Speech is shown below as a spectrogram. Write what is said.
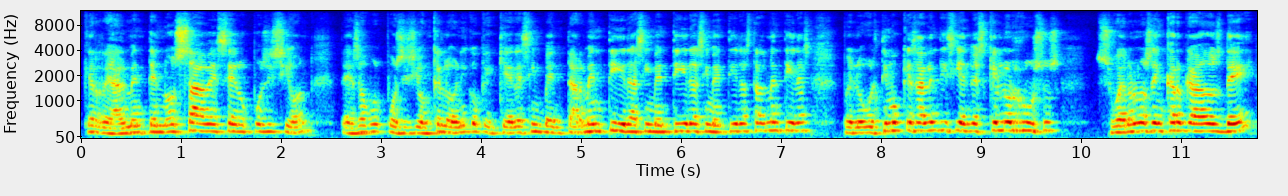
que realmente no sabe ser oposición, de esa oposición que lo único que quiere es inventar mentiras y mentiras y mentiras tras mentiras, pues lo último que salen diciendo es que los rusos fueron los encargados de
